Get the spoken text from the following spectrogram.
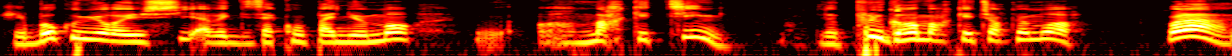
J'ai beaucoup mieux réussi avec des accompagnements euh, en marketing. De plus grands marketeurs que moi. Voilà.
